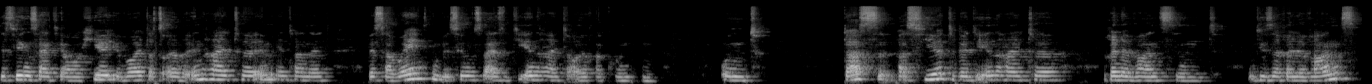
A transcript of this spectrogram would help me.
Deswegen seid ihr auch hier. Ihr wollt, dass eure Inhalte im Internet besser ranken, beziehungsweise die Inhalte eurer Kunden. Und das passiert, wenn die Inhalte relevant sind. Und diese Relevanz,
